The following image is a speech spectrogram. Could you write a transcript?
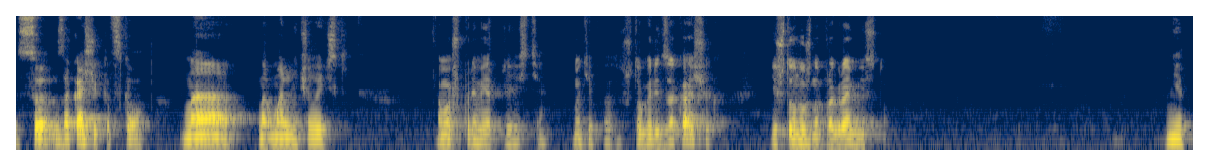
с заказчиковского на нормальный человеческий. А можешь пример привести? Ну, типа, что говорит заказчик и что нужно программисту? Нет.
